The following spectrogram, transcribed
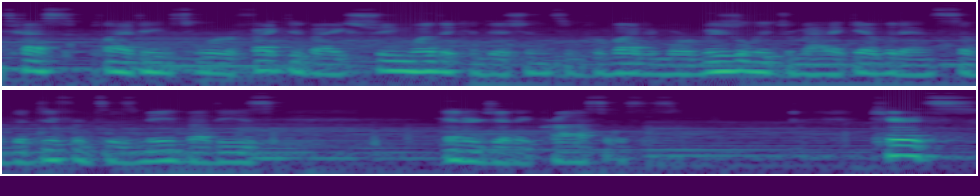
test plantings were affected by extreme weather conditions and provided more visually dramatic evidence of the differences made by these energetic processes. Carrots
